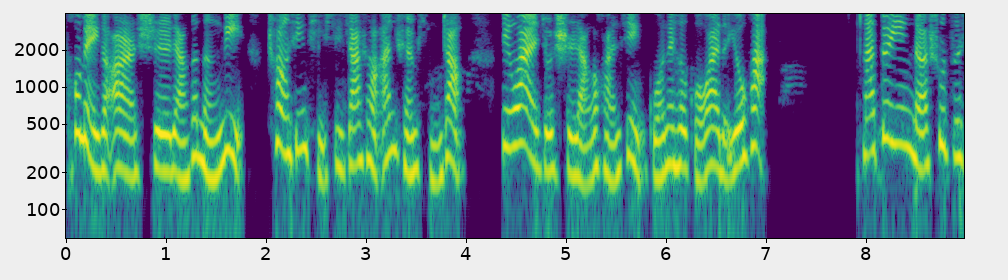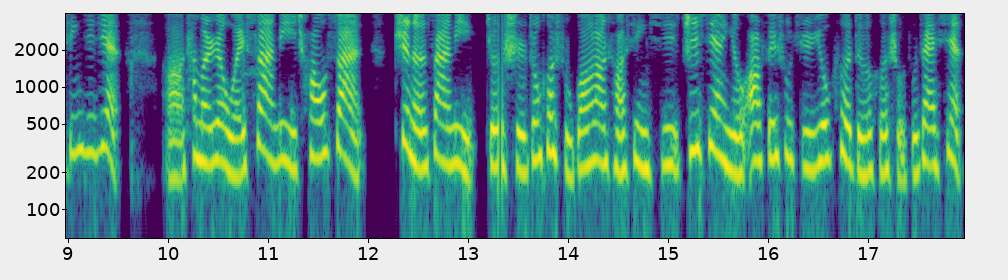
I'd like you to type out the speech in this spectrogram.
后面一个二是两个能力，创新体系加上安全屏障，另外就是两个环境，国内和国外的优化。那对应的数字新基建，啊，他们认为算力、超算。智能算力就是中科曙光、浪潮信息支线有二飞数据、优客德和首都在线。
